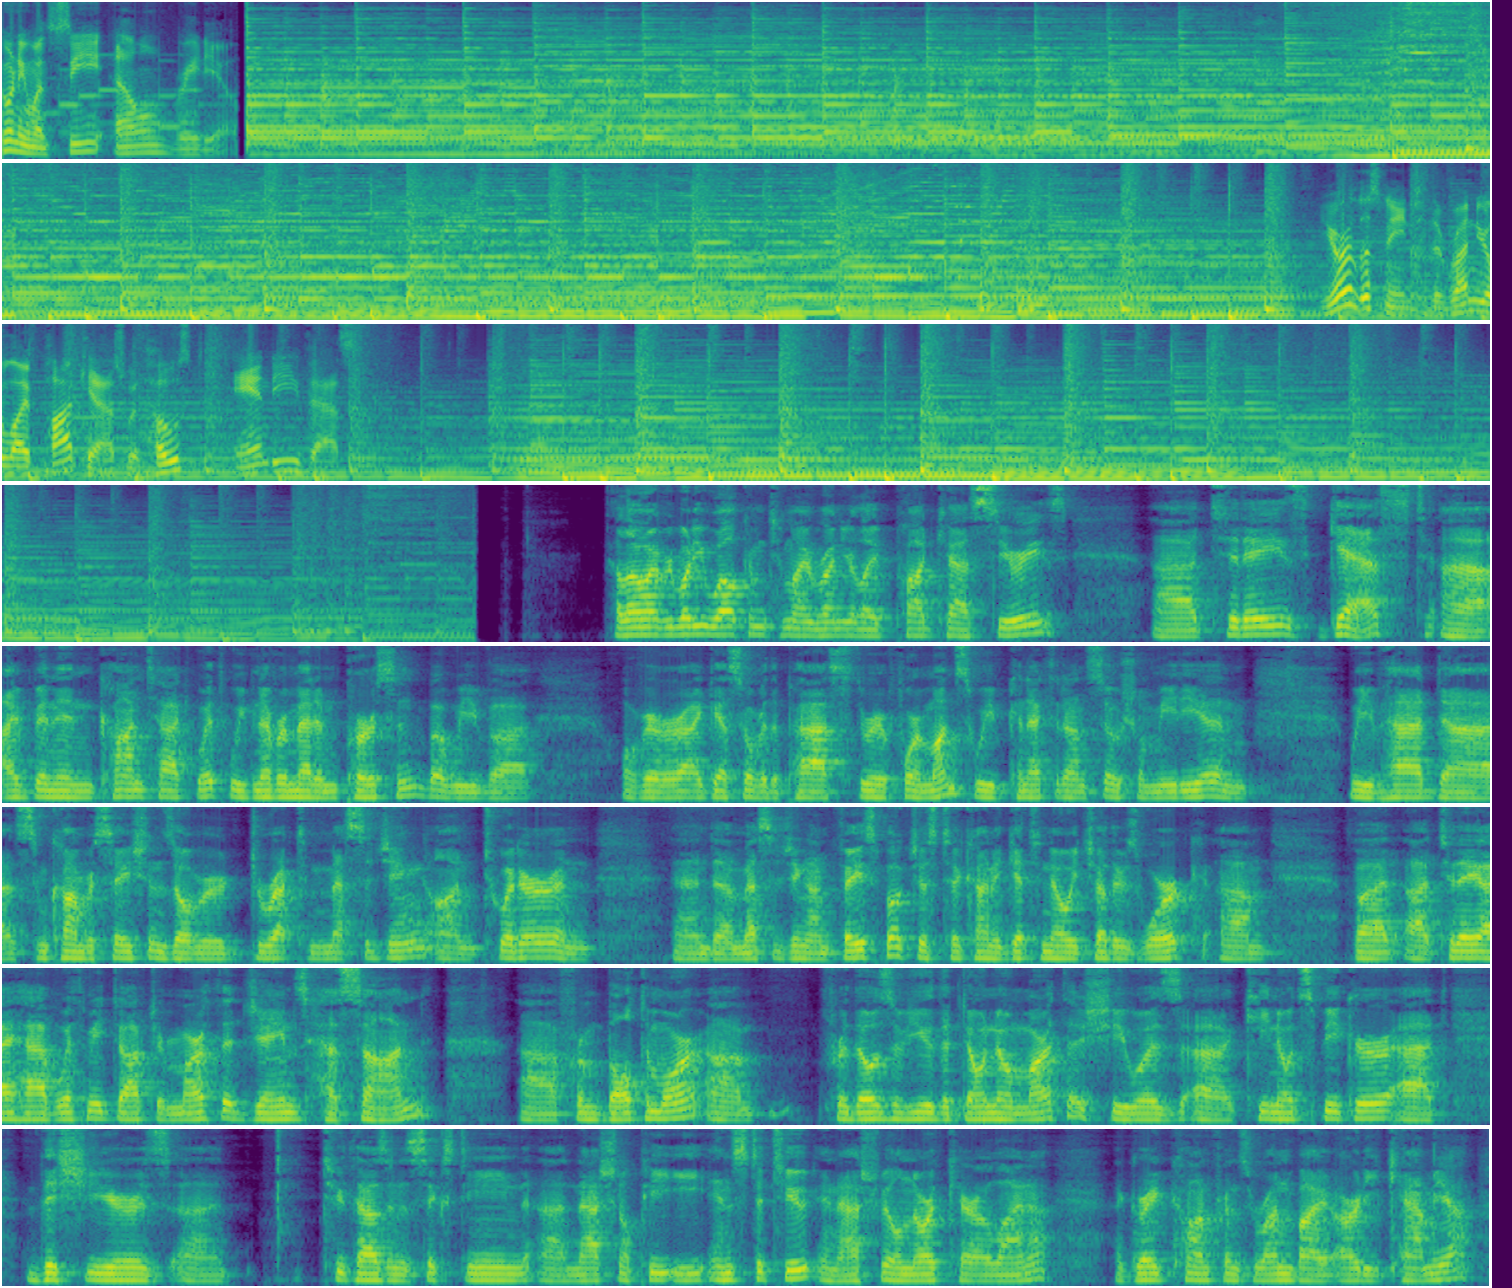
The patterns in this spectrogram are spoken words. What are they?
21CL Radio. You're listening to the Run Your Life podcast with host Andy Vasily. Hello, everybody. Welcome to my Run Your Life podcast series. Uh, today's guest, uh, I've been in contact with. We've never met in person, but we've, uh, over, I guess, over the past three or four months, we've connected on social media and we've had uh, some conversations over direct messaging on Twitter and, and uh, messaging on Facebook just to kind of get to know each other's work. Um, but uh, today I have with me Dr. Martha James Hassan from Baltimore. Um, for those of you that don't know Martha, she was a keynote speaker at this year's uh, 2016 uh, National PE Institute in Asheville, North Carolina, a great conference run by Artie Kamiya.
